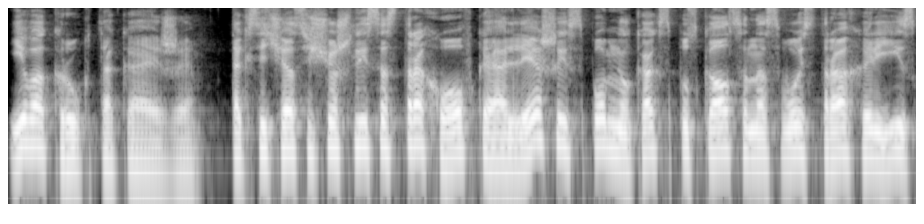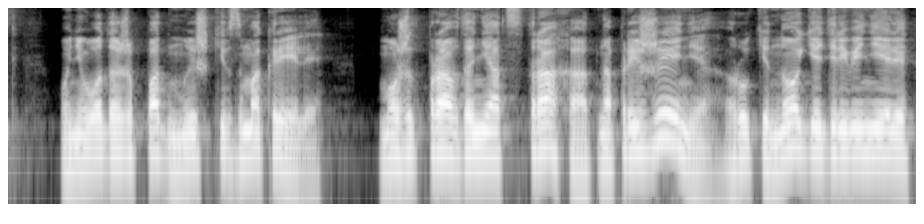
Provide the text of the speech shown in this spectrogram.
и вокруг такая же. Так сейчас еще шли со страховкой, а Леший вспомнил, как спускался на свой страх и риск. У него даже подмышки взмокрели. Может, правда, не от страха, а от напряжения. Руки-ноги одеревенели,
